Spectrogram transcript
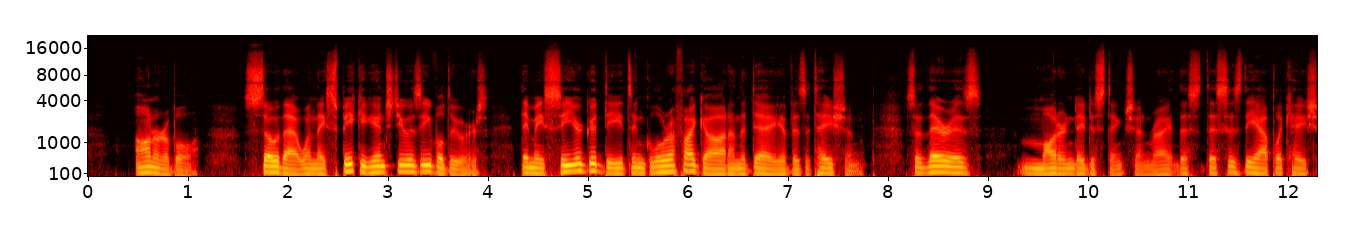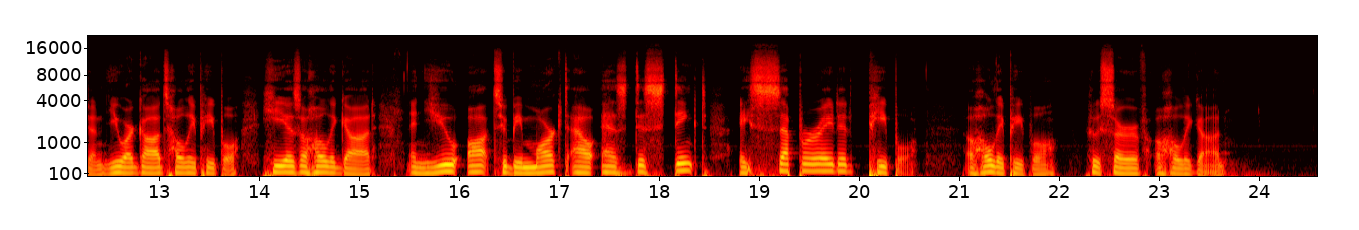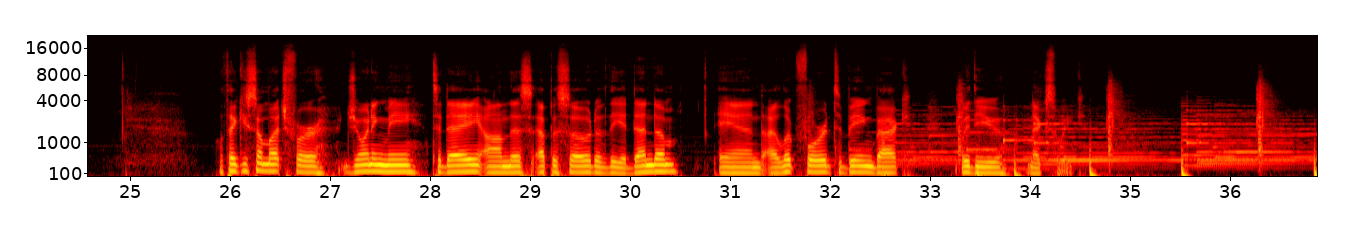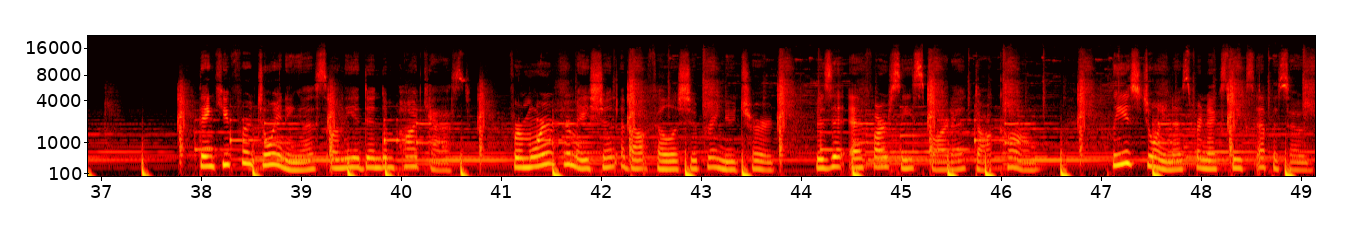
honorable, so that when they speak against you as evildoers, they may see your good deeds and glorify God on the day of visitation. So there is modern day distinction, right? This this is the application. You are God's holy people. He is a holy God, and you ought to be marked out as distinct, a separated people, a holy people who serve a holy God. Well, thank you so much for joining me today on this episode of the Addendum, and I look forward to being back with you next week. Thank you for joining us on the Addendum Podcast. For more information about Fellowship Renewed Church, visit frcsparta.com. Please join us for next week's episode.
